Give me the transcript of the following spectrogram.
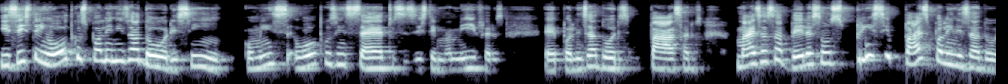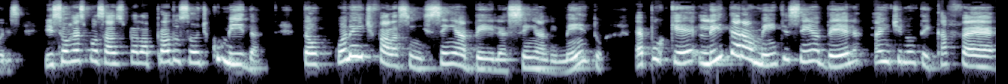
Existem outros polinizadores, sim, como in outros insetos, existem mamíferos, é, polinizadores, pássaros, mas as abelhas são os principais polinizadores e são responsáveis pela produção de comida. Então, quando a gente fala assim, sem abelha, sem alimento, é porque, literalmente, sem abelha, a gente não tem café,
